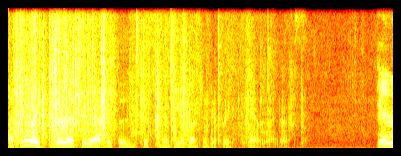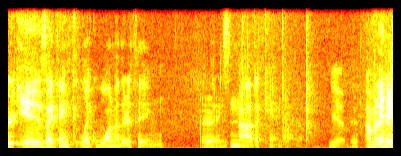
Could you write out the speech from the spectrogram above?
I feel like the rest of the episode is just going to be a bunch of different Cannes lineups. There is, I think, like one other thing All that right. is not a Cannes lineup. Yeah. I'm gonna And it is-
